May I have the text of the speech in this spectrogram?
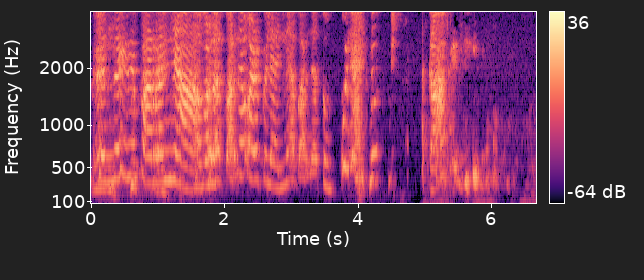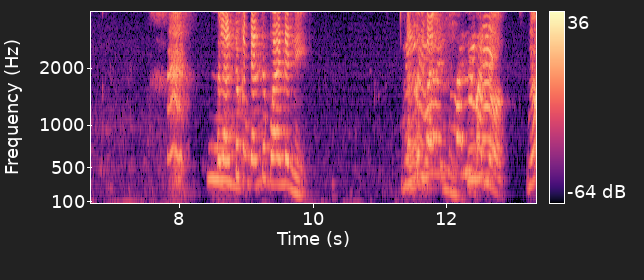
എന്തെങ്കിലും പറഞ്ഞ. അവളെ പറഞ്ഞ കുഴപ്പമില്ല. എന്നെ പറഞ്ഞ തുപ്പു ഞാൻ. കാക്കി രണ്ടും രണ്ടും പോയാൻ കഞ്ഞി. നിങ്ങൾ നോ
